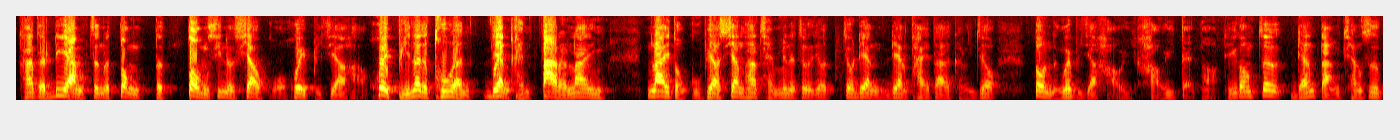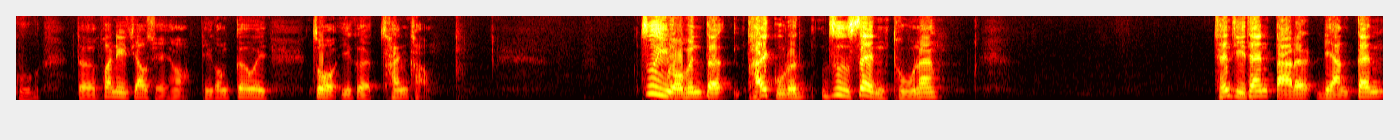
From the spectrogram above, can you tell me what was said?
它的量增的动的动性的效果会比较好，会比那个突然量很大的那一那一种股票，像它前面的这个就就量量太大了，可能就动能会比较好好一点哈。提供这两档强势股的范例教学哈，提供各位。做一个参考。至于我们的台股的日线图呢，前几天打了两根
